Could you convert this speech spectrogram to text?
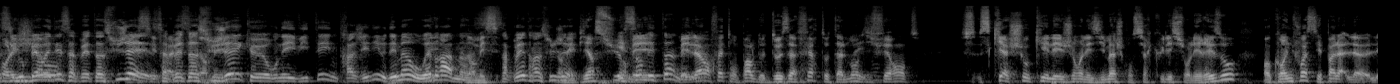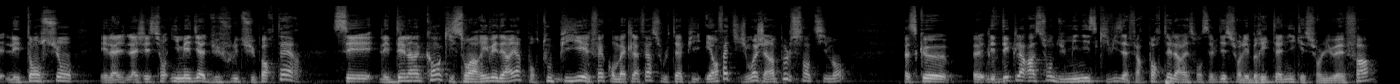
pour si vous permettez, ça peut être un sujet. Ça peut être un sujet qu'on ait évité une tragédie ou demain ou un drame. Non, mais ça peut être un sujet. mais bien sûr. mais, mais là, en fait, on parle de deux affaires totalement différentes ce qui a choqué les gens et les images qui ont circulé sur les réseaux, encore une fois, c'est pas les tensions et la, gestion immédiate du flux de supporters, c'est les délinquants qui sont arrivés derrière pour tout piller et le fait qu'on mette l'affaire sous le tapis. Et en fait, moi, j'ai un peu le sentiment, parce que euh, les déclarations du ministre qui visent à faire porter la responsabilité sur les Britanniques et sur l'UEFA,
